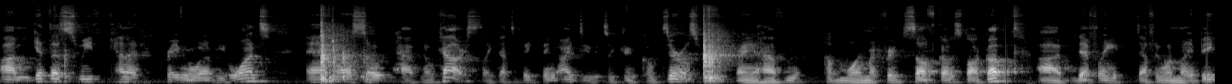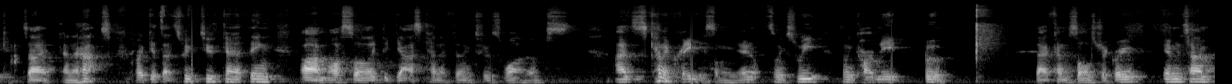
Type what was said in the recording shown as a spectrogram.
um, get that sweet kind of craving or whatever you want and also have no calories. Like that's a big thing I do. It's like drink Coke Zeros, right? I have a couple more in my fridge. Self got to stock up. Uh, definitely, definitely one of my big diet kind of hacks. Right, gets that sweet tooth kind of thing. Um, also, I like the gas kind of feeling too as well. I'm just, I just kind of craving something, you know, something sweet, something carbonated. Boom, that kind of solves trick, right? Every time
